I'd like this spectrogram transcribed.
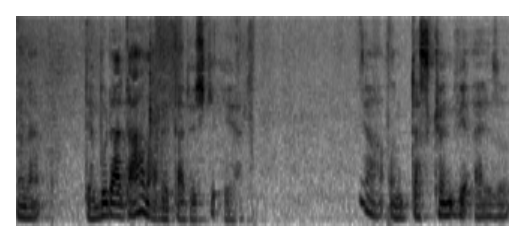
sondern der Buddha Dharma wird dadurch geehrt. Ja, und das können wir also,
